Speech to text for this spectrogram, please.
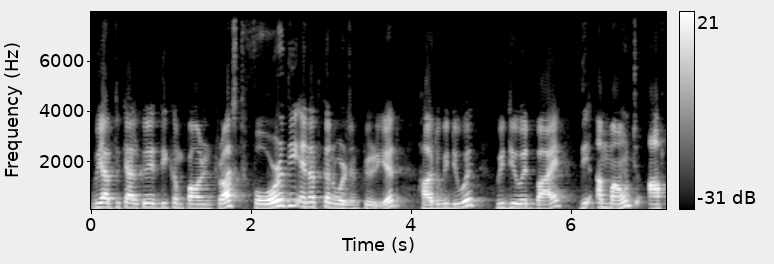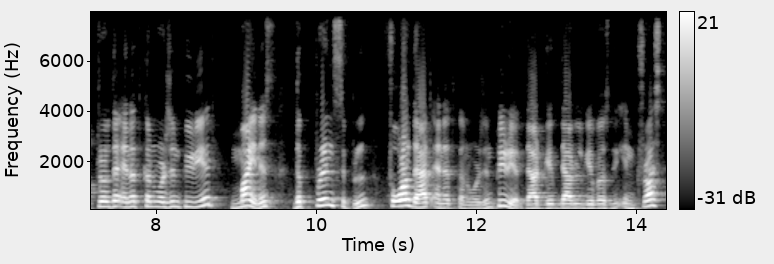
we have to calculate the compound interest for the nth conversion period, how do we do it? We do it by the amount after the nth conversion period minus the principal for that nth conversion period. That, give, that will give us the interest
